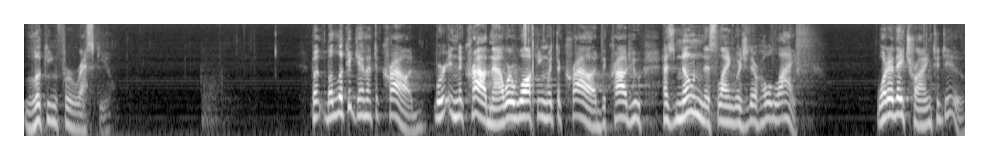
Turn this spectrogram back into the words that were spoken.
looking for rescue. But, but look again at the crowd. We're in the crowd now. We're walking with the crowd, the crowd who has known this language their whole life. What are they trying to do?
